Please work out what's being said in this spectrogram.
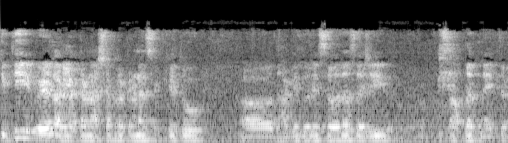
किती वेळ लागला? कारण अशा प्रकरणात शक्यतो अं, धागेदोरे सहजासहजी सापडत नाही तर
